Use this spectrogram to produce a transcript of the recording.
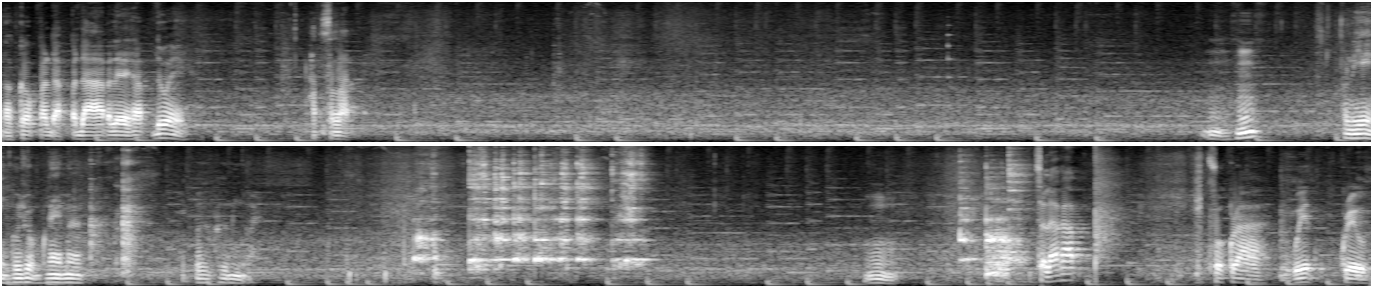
แล้วก็ประดับประดาไปเลยครับด้วย ผักสลัด อือหือเท่านี้เองคุณผู้ชมง่ายมากเปเปอร์เพิ่มอีกหน่อยอืมเสร็จแล้วครับ f o กรา with grilled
